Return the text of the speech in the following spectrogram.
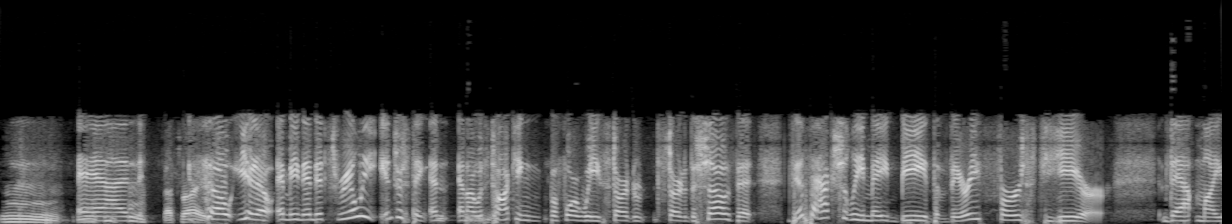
Mm. And that's right. So you know, I mean, and it's really interesting. And and I was talking before we started started the show that this actually may be the very first year that my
